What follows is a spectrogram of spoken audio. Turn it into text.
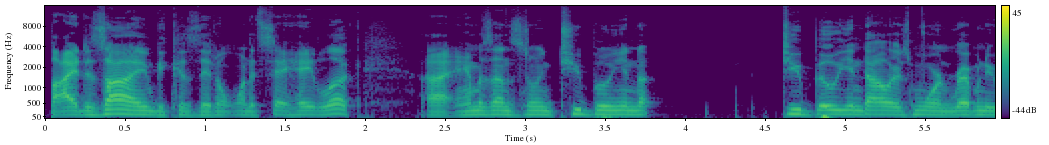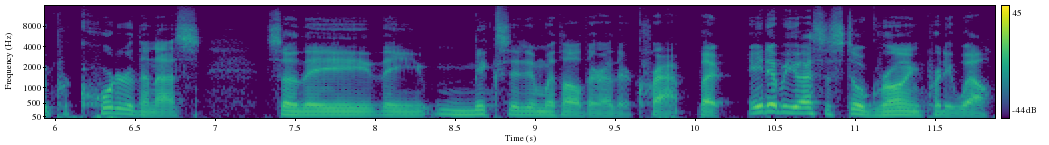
by design because they don't want to say, hey, look, uh, Amazon's doing $2 billion, $2 billion more in revenue per quarter than us. So they they mix it in with all their other crap. But AWS is still growing pretty well.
